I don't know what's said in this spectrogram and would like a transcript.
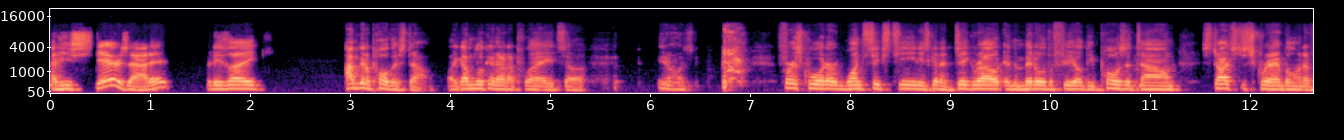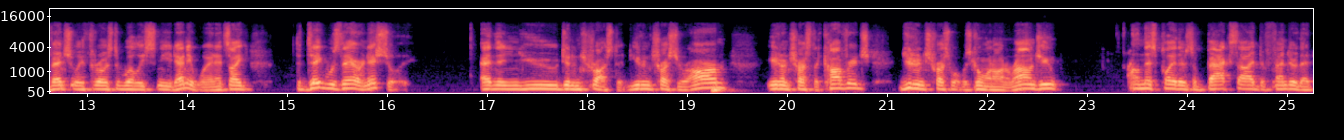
and he stares at it, but he's like, I'm going to pull this down. Like I'm looking at a play. It's a, you know, it's first quarter 116. He's going to dig route in the middle of the field. He pulls it down, starts to scramble, and eventually throws to Willie Snead anyway. And it's like the dig was there initially and then you didn't trust it. You didn't trust your arm. You didn't trust the coverage. You didn't trust what was going on around you. On this play, there's a backside defender that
